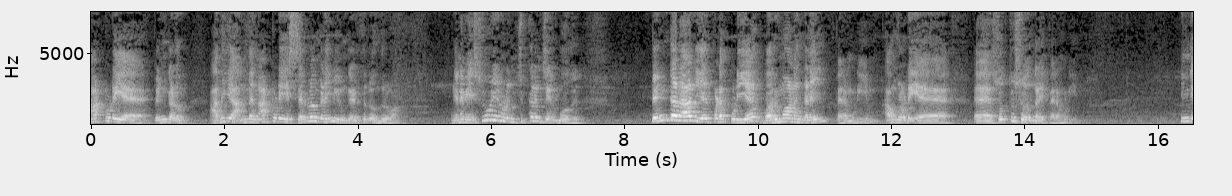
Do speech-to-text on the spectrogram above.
நாட்டுடைய பெண்களும் அதிக அந்த நாட்டுடைய செல்வங்களையும் இவங்க எடுத்துட்டு வந்துடுவாங்க எனவே சூரியனுடன் சுக்கிரன் சேரும்போது பெண்களால் ஏற்படக்கூடிய வருமானங்களை பெற முடியும். அவங்களுடைய சொத்து சுகங்களை பெற முடியும். இங்க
